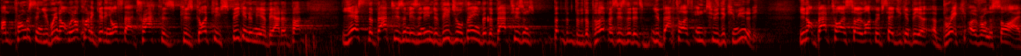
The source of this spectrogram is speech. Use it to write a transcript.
I'm promising you, we're not, we're not kind of getting off that track because God keeps speaking to me about it. But yes, the baptism is an individual thing, but the baptism's the, the purpose is that it's, you're baptized into the community. You're not baptized so, like we've said, you can be a, a brick over on the side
